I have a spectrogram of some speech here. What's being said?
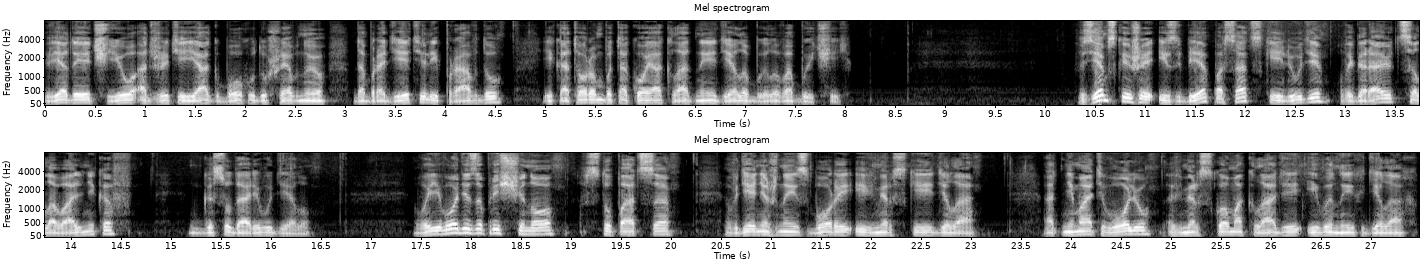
ведая чью от жития к Богу душевную добродетель и правду, и которым бы такое окладное дело было в обычай. В земской же избе посадские люди выбирают целовальников к государеву делу. Воеводе запрещено вступаться в денежные сборы и в мирские дела, отнимать волю в мирском окладе и в иных делах,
